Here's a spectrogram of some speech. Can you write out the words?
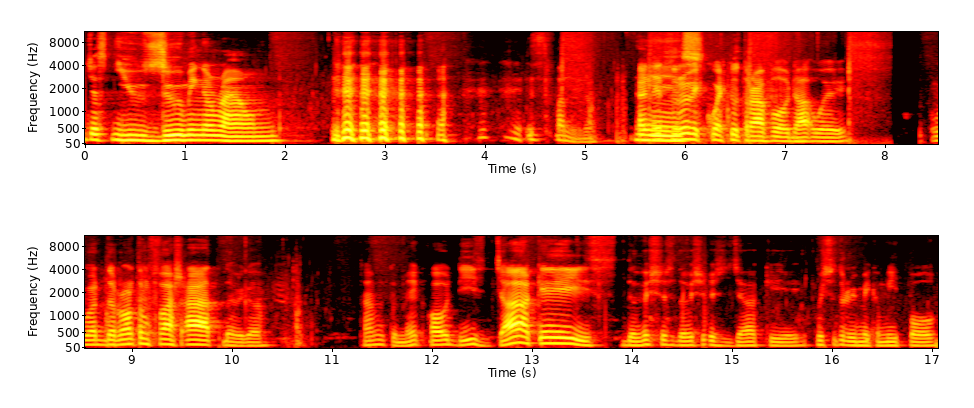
Just you zooming around. it's funny you And it's really quick to travel that way. Where the rotten flesh at? There we go. Time to make all these jockeys. Delicious, delicious jerky. We should really make a meatball.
